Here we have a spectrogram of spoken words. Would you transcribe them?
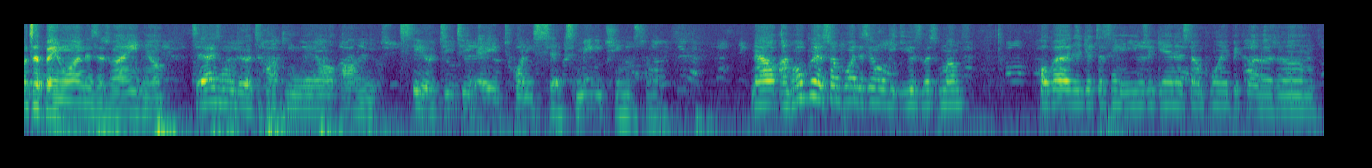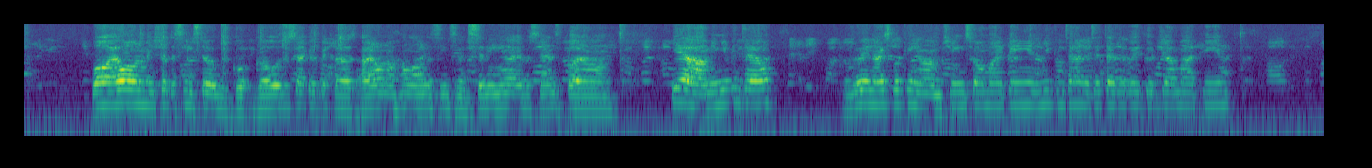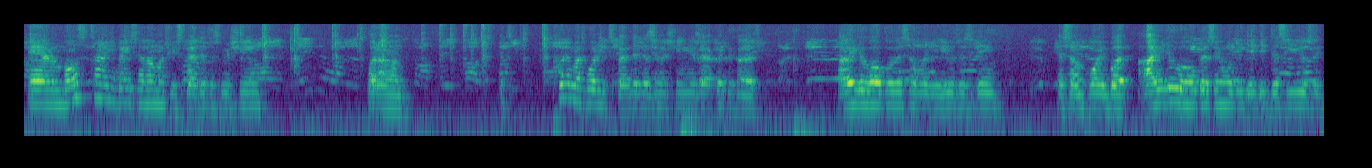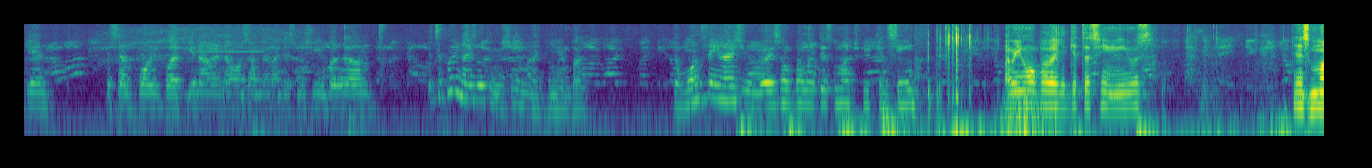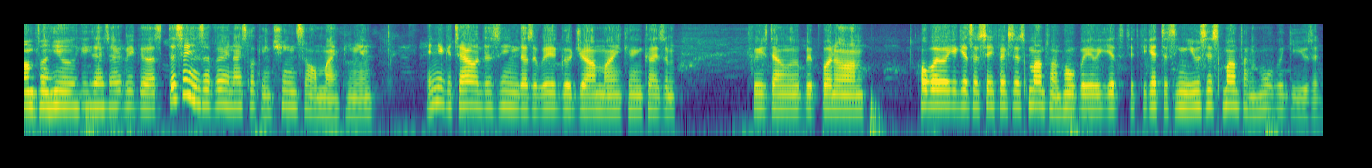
What's up, anyone? This is Ryan here. Today I want to do a talking wheel on Stihl GTA 26 mini chainsaw. Now, I'm hoping at some point this thing will get used this month. Hopefully I get this thing used again at some point because, um, well, I want to make sure this thing still go goes a second because I don't know how long this thing's been sitting here ever since, but, um, yeah, I mean, you can tell. Really nice looking um, chainsaw in my opinion. You can tell it does a really good job in my opinion. And most of the time you base on how much you spend at this machine. But um, it's pretty much what you expected this machine exactly because I do hope that someone will use this game at some point. But I do hope this someone will get, this used again at some point. But you never know something like this machine. But um, it's a pretty nice looking machine in my opinion. But the one thing I actually enjoy something like this much, you can see. I mean, hopefully I can get this thing used this month on here exactly because this thing is a very nice looking chainsaw in my opinion. And you can tell this thing does a really good job my opinion because I'm freeze down a little bit, but um, hopefully we get a safe fix this month. I'm hoping we get to get this thing used this month, and I'm hoping we can use it.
